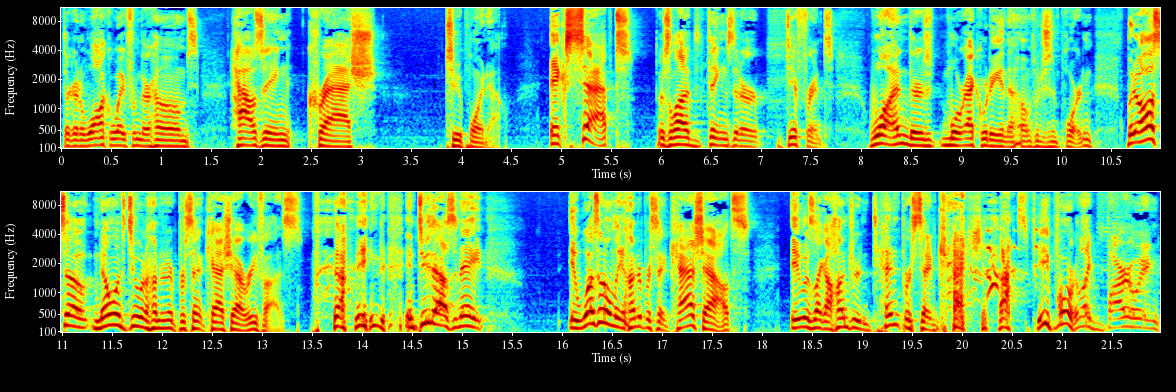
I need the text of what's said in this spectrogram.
They're going to walk away from their homes. Housing crash 2.0. Except there's a lot of things that are different. One, there's more equity in the homes, which is important, but also no one's doing 100% cash out refis. I mean, in 2008, it wasn't only 100% cash outs, it was like 110% cash outs. People were like borrowing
